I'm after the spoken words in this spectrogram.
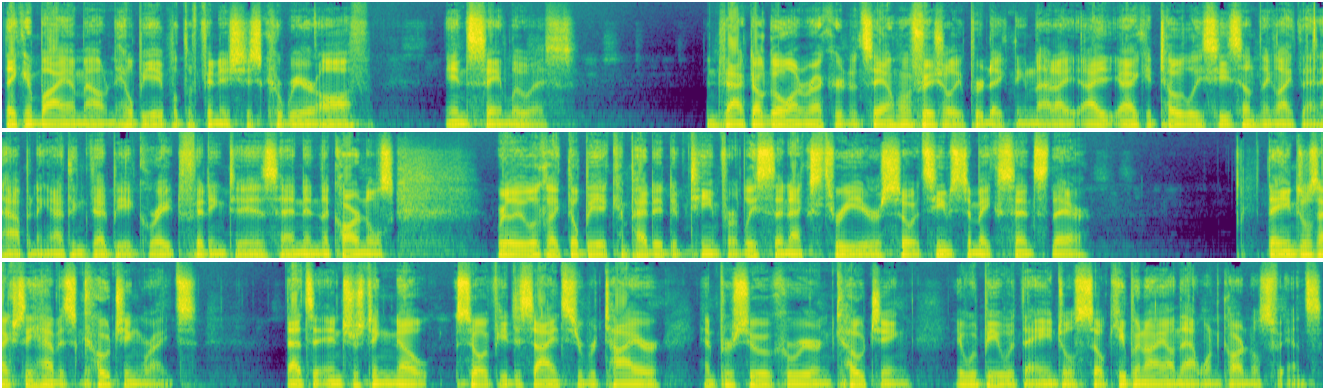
they can buy him out and he'll be able to finish his career off in St. Louis. In fact, I'll go on record and say I'm officially predicting that. I, I, I could totally see something like that happening. I think that'd be a great fitting to his end. And the Cardinals really look like they'll be a competitive team for at least the next three years. So it seems to make sense there. The Angels actually have his coaching rights. That's an interesting note. So if he decides to retire and pursue a career in coaching, it would be with the Angels. So keep an eye on that one, Cardinals fans.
